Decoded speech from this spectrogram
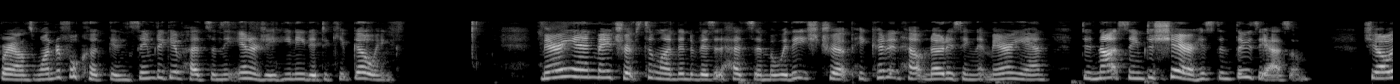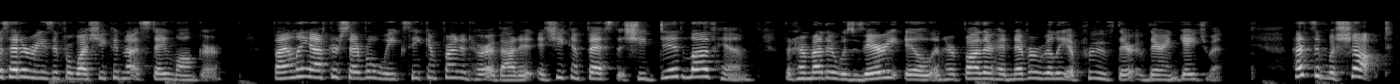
Brown's wonderful cooking seemed to give Hudson the energy he needed to keep going. Mary Ann made trips to London to visit Hudson, but with each trip he couldn't help noticing that Mary Ann did not seem to share his enthusiasm. She always had a reason for why she could not stay longer. Finally, after several weeks, he confronted her about it, and she confessed that she did love him, but her mother was very ill, and her father had never really approved their, of their engagement. Hudson was shocked.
